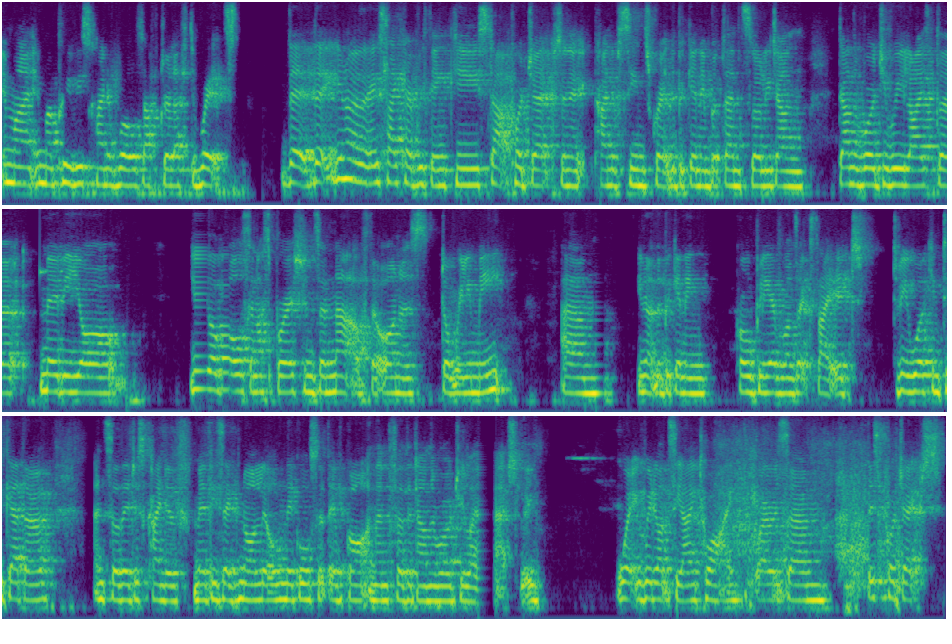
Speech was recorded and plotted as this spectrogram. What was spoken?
in my in my previous kind of roles after I left the Ritz, that, that you know it's like everything. You start a project and it kind of seems great at the beginning but then slowly down down the road you realize that maybe your your goals and aspirations and that of the owners don't really meet. Um, you know at the beginning probably everyone's excited to be working together. And so they just kind of maybe ignore little niggles that they've got. And then further down the road you're like actually we, we don't see eye to eye. Whereas um, this project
